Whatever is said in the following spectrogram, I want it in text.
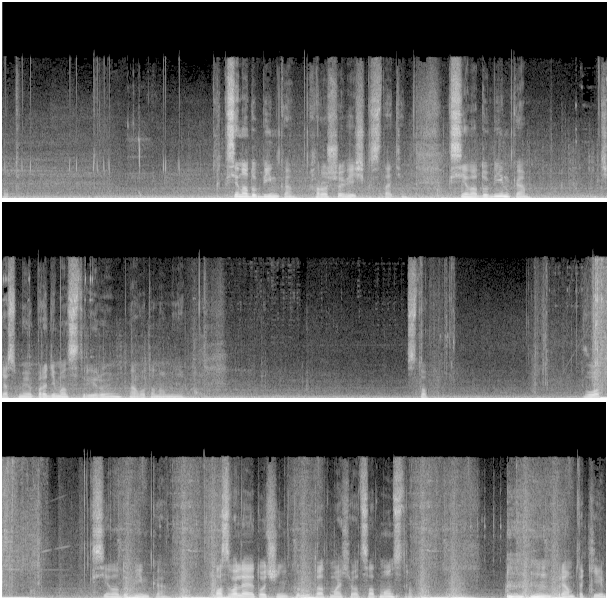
вот. Ксенодубинка. Хорошая вещь, кстати. Ксенодубинка. Сейчас мы ее продемонстрируем. А, вот она у меня. Стоп. Вот. Ксенодубинка. Позволяет очень круто отмахиваться от монстров. Прям такие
